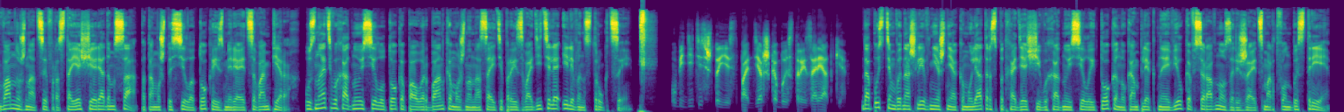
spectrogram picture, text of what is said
Вам нужна цифра, стоящая рядом с А, потому что сила тока измеряется в амперах. Узнать выходную силу тока пауэрбанка можно на сайте производителя или в инструкции. Убедитесь, что есть поддержка быстрой зарядки. Допустим, вы нашли внешний аккумулятор с подходящей выходной силой тока, но комплектная вилка все равно заряжает смартфон быстрее.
